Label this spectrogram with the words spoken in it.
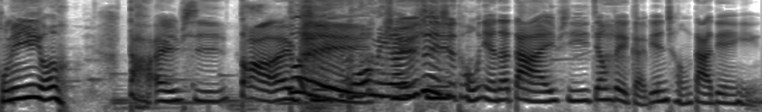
童年阴影，大 IP，大 IP，对 国民绝对是童年的大 IP 将被改编成大电影。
